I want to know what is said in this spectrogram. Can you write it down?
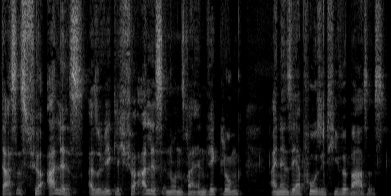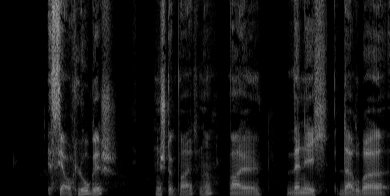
das ist für alles, also wirklich für alles in unserer Entwicklung eine sehr positive Basis. Ist ja auch logisch, ein Stück weit, ne? Weil wenn ich darüber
